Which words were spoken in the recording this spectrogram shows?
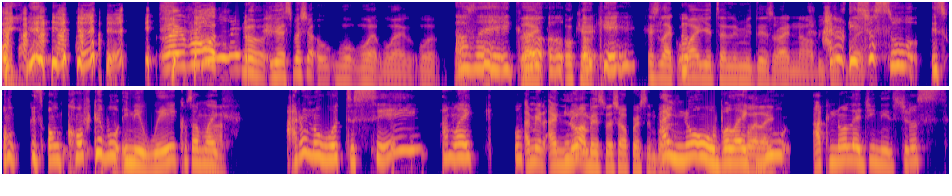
like bro, no, you're special. What, what, what, what? I was like, like oh, okay, okay. It's like, why are you telling me this right now? Because like, it's just so it's un, it's uncomfortable in a way because I'm like, uh, I don't know what to say. I'm like, Okay. I mean, I know I'm a special person, but I know, but like but you acknowledging it's just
